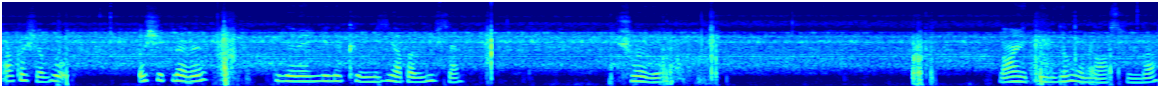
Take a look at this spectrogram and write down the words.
Arkadaşlar bu ışıkları bir de rengini kırmızı yapabilirsem şöyle de güzel oldu aslında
